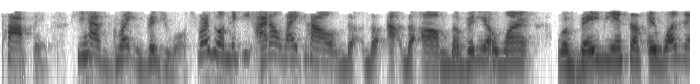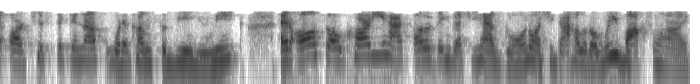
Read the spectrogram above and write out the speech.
popping. She has great visuals. First of all, Nicki, I don't like how the the uh, the um the video went with baby and stuff. It wasn't artistic enough when it comes to being unique. And also, Cardi has other things that she has going on. She got her little Reebok line,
